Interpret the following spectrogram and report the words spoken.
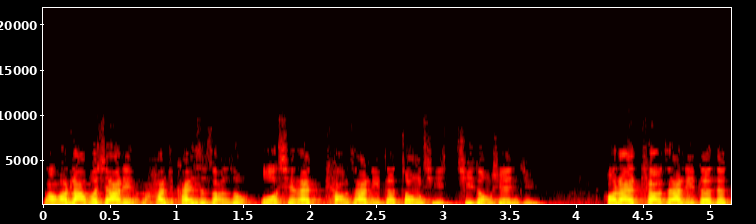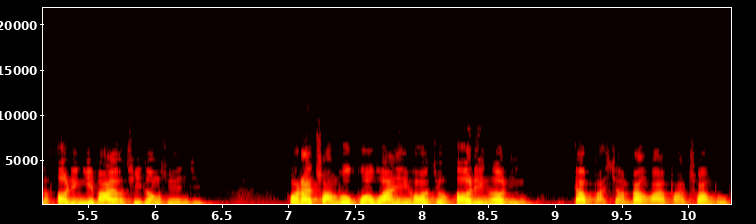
然后拉不下脸，他就开始转说，我现在挑战你的中期期中选举，后来挑战你的这个二零一八有期中选举，后来川普过关以后，就二零二零要把想办法把川普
